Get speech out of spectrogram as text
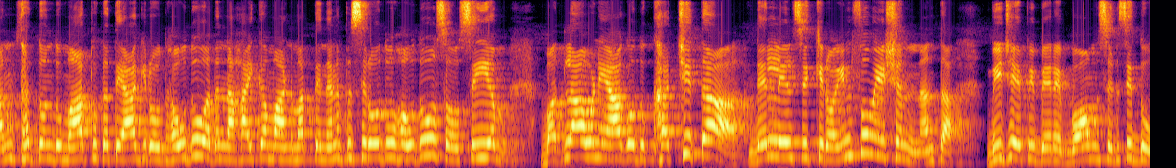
ಅಂಥದ್ದೊಂದು ಮಾತುಕತೆ ಆಗಿರೋದು ಹೌದು, ಅದನ್ನ ಹೈಕಮಾಂಡ್ ಮತ್ತೆ ನೆನಪಿಸಿರೋದು ಹೌದು. ಸೊ ಸಿ ಎಂ ಬದಲಾವಣೆ ಆಗೋದು ಖಚಿತ. ಡೆಲ್ಲಿಯಲ್ಲಿ ಸಿಕ್ಕಿರೋ ಇನ್ಫಾರ್ಮೇಶನ್ ಅಂತ ಬಿಜೆಪಿ ಬೇರೆ ಬಾಂಬ್ ಸಿಡಿಸಿದ್ದು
